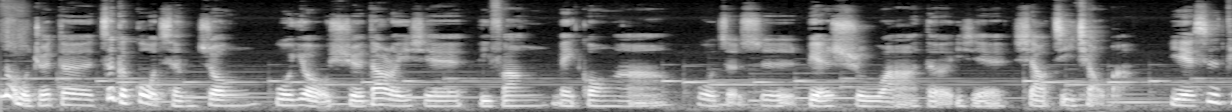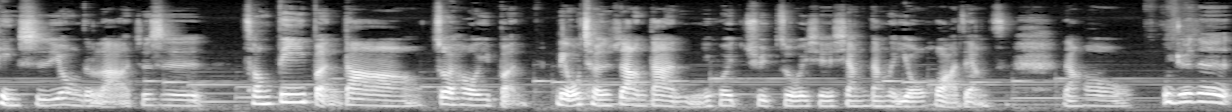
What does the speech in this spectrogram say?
那我觉得这个过程中，我有学到了一些，比方美工啊，或者是编书啊的一些小技巧吧。也是挺实用的啦，就是从第一本到最后一本流程上，但你会去做一些相当的优化这样子。然后我觉得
